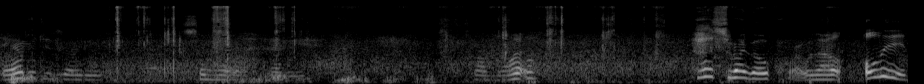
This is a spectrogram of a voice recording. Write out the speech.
The damage is going to be somewhat heavy. Somewhat. That's my GoPro without a lid,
